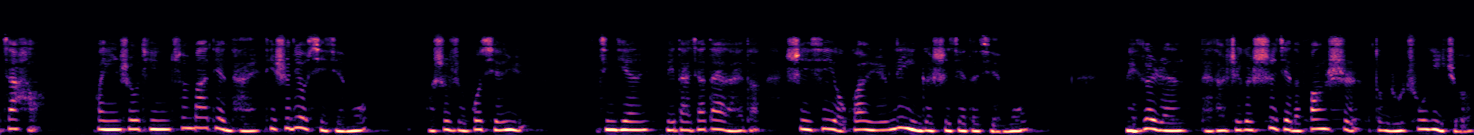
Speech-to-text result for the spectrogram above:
大家好，欢迎收听村八电台第十六期节目，我是主播钱宇。今天为大家带来的是一期有关于另一个世界的节目。每个人来到这个世界的方式都如出一辙。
